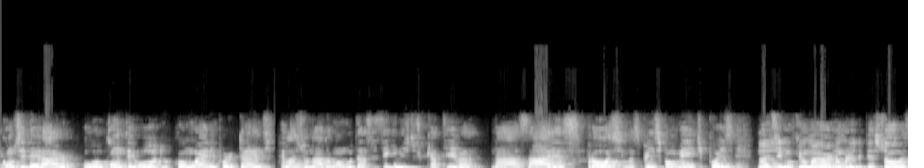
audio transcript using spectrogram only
considerar o conteúdo como era importante, relacionado a uma mudança significativa nas áreas próximas, principalmente, pois nós vimos que o maior número de pessoas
